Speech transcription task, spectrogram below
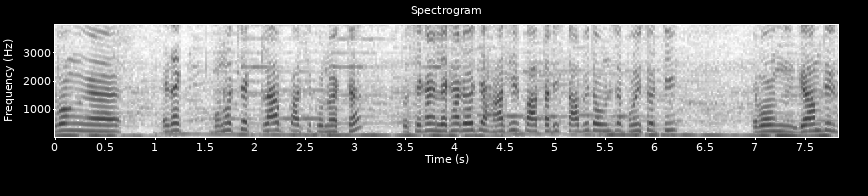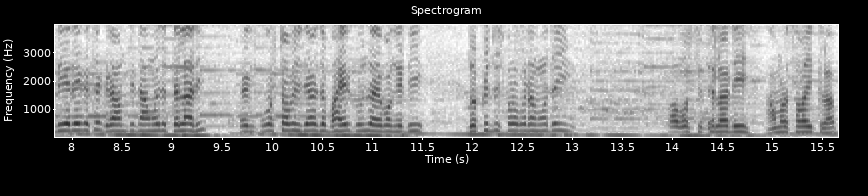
এবং এটা মনে হচ্ছে ক্লাব আছে কোনো একটা। তো সেখানে লেখা রয়েছে, হাসির পাত্তারি, স্থাপিত উনিশশো পঁয়ষট্টি এবং গ্রামটির দিয়ে রেখেছে, গ্রামটির নাম হচ্ছে তেলারি এবং পোস্ট অফিস দেওয়া হচ্ছে বাহিরকুঞ্জ এবং এটি দক্ষিণ চব্বিশ পরগনার মধ্যেই অবস্থিত। তেলারি, আমরা সবাই ক্লাব।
